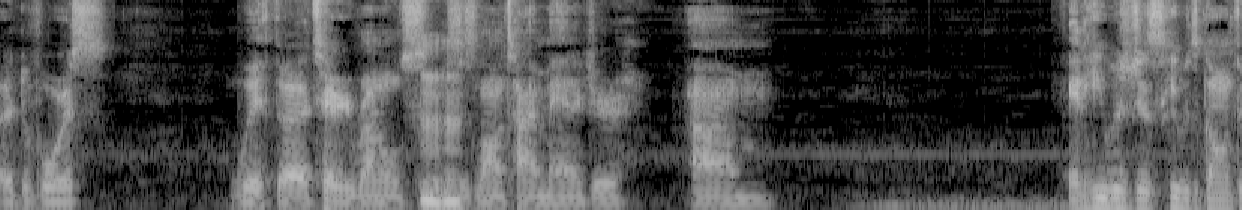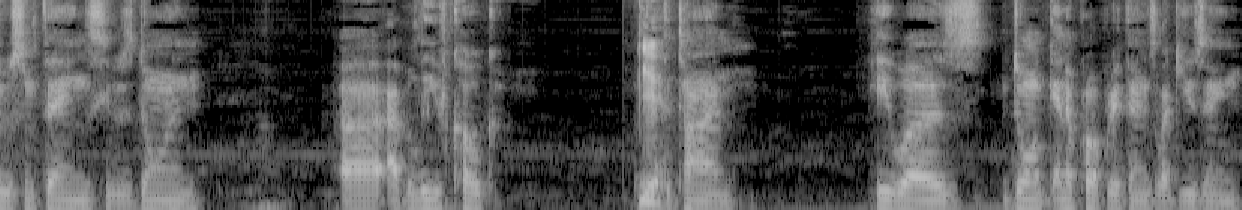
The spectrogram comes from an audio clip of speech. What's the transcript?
a divorce with uh, Terri Reynolds, who was his longtime manager. Um, and he was just he was going through some things. He was doing, uh, I believe, coke yeah, at the time. He was doing inappropriate things like using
